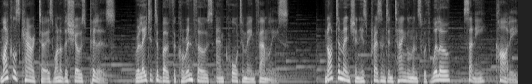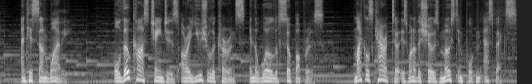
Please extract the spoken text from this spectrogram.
Michael's character is one of the show's pillars, related to both the Corinthos and Quartermaine families. Not to mention his present entanglements with Willow, Sonny, Carly, and his son Wiley. Although cast changes are a usual occurrence in the world of soap operas, Michael's character is one of the show's most important aspects.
